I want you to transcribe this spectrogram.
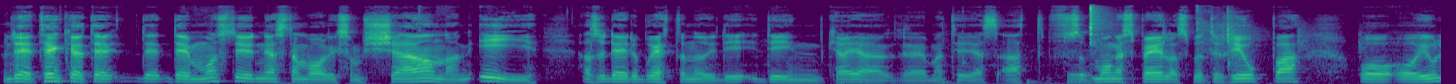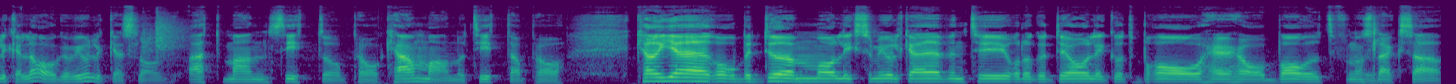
Men det tänker jag att det, det, det måste ju nästan vara liksom kärnan i, alltså det du berättar nu i di- i din karriär eh, Mattias, att så många spelare som är ute i Europa och, och i olika lag av olika slag, att man sitter på kammaren och tittar på karriärer och bedömer liksom olika äventyr och det har gått dåligt, gått bra och hej bara utifrån någon slags så här,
